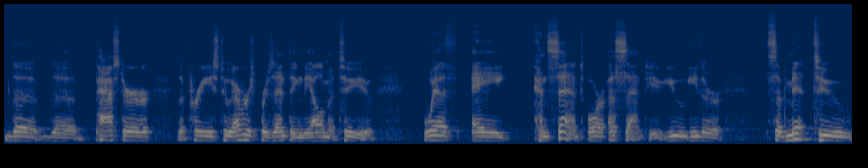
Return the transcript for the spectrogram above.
the the pastor the priest, whoever's presenting the element to you, with a consent or assent. You you either submit to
